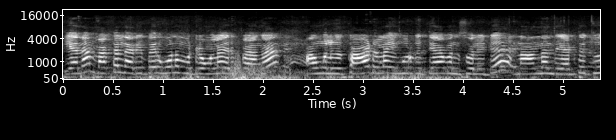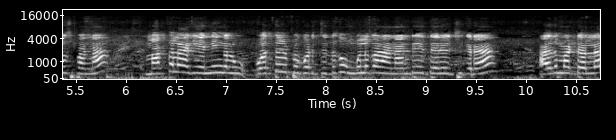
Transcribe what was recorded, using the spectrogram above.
ஏன்னா மக்கள் நிறைய பேர் ஊனமுற்றவங்களாம் இருப்பாங்க. அவங்களுக்கு கார்டெல்லாம் எங்க ஊருக்கு தேவைன்னு சொல்லிட்டு நான் தான் இடத்த சூஸ் பண்ணேன் மக்களாகிய நீங்கள் ஒத்துழைப்பு கொடுத்ததுக்கு உங்களுக்கு நான் நன்றியை தெரிவிச்சுக்கிறேன். அது மட்டும் இல்லை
